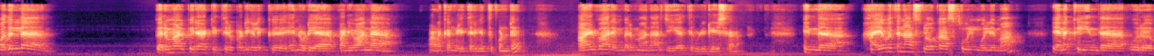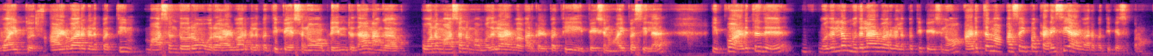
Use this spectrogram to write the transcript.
முதல்ல பெருமாள் பிராட்டி திருவடிகளுக்கு என்னுடைய பணிவான வணக்கங்களை தெரிவித்துக் கொண்டு ஆழ்வார் எம்பெருமானார் ஜிஆர் திருவடிகளே சரணம் இந்த ஹயவதனா ஸ்லோகா ஸ்கூல் மூலியமா எனக்கு இந்த ஒரு வாய்ப்பு ஆழ்வார்களை பத்தி மாசந்தோறும் ஒரு ஆழ்வார்களை பத்தி பேசணும் அப்படின்றதான் நாங்க போன மாசம் நம்ம முதலாழ்வார்கள் பத்தி பேசினோம் ஐப்பசியில. இப்போ அடுத்தது முதல்ல முதலாழ்வார்களை பத்தி பேசினோம் அடுத்த மாசம் இப்ப கடைசி ஆழ்வாரை பத்தி பேச போறோம்.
